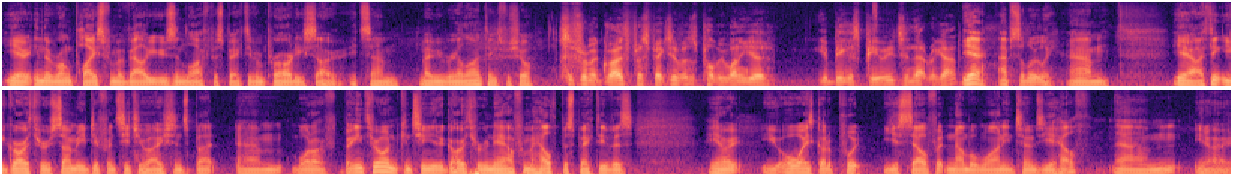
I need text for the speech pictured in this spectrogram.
yeah, in the wrong place from a values and life perspective and priorities. So it's um, maybe realign things for sure. So from a growth perspective, it was probably one of your your biggest periods in that regard. Yeah, absolutely. Um, yeah, I think you grow through so many different situations, but um, what I've been through and continue to go through now from a health perspective is, you know, you always got to put yourself at number one in terms of your health. Um, you know,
